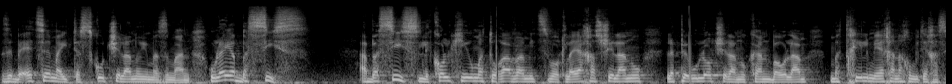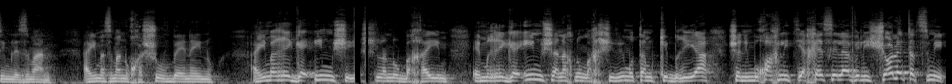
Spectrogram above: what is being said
זה בעצם ההתעסקות שלנו עם הזמן. אולי הבסיס, הבסיס לכל קיום התורה והמצוות, ליחס שלנו, לפעולות שלנו כאן בעולם, מתחיל מאיך אנחנו מתייחסים לזמן. האם הזמן הוא חשוב בעינינו? האם הרגעים שיש לנו בחיים הם רגעים שאנחנו מחשיבים אותם כבריאה, שאני מוכרח להתייחס אליה ולשאול את עצמי,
